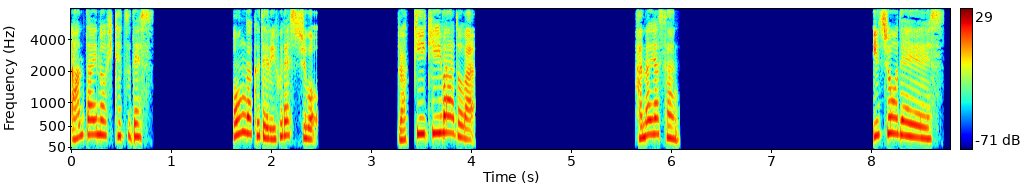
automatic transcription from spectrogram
安泰の秘訣です。音楽でリフレッシュを。ラッキーキーワードは、花屋さん。以上です。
